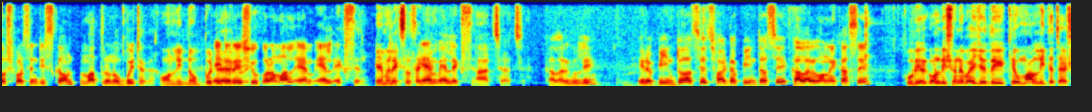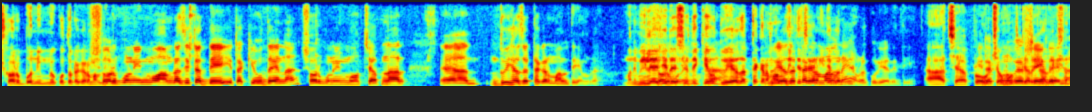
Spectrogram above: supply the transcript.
দশ পার্সেন্ট ডিসকাউন্ট মাত্র নব্বই টাকা। অনলি নব্বই এটা রেশিও করা মাল M L XL M L XL M L XL আচ্ছা আচ্ছা। কালারগুলি এটা প্রিন্টও আছে ছয়টা প্রিন্ট আছে কালারও অনেক আছে। কুরিয়ার কন্ডিশনে ভাই যদি কেউ মাল নিতে চায় সর্বনিম্ন কত টাকার মাল সর্বনিম্ন আমরা যেটা দেই এটা কেউ দেয় না। সর্বনিম্ন হচ্ছে আপনার দুই হাজার টাকার মাল দিই আমরা। মানে মিলিয়ে যদি কেউ দুই হাজার টাকার মাল নিতে চায় নিতে পারবে। আমরা কুরিয়ারে দিই। আচ্ছা প্রচমৎকার চমৎকার কালেকশন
